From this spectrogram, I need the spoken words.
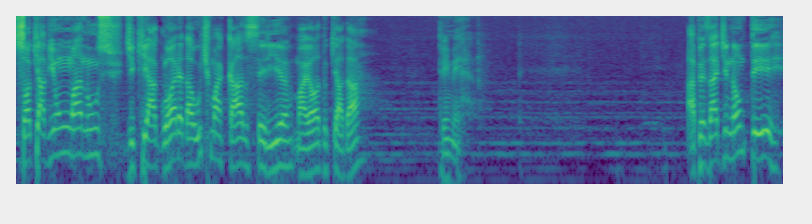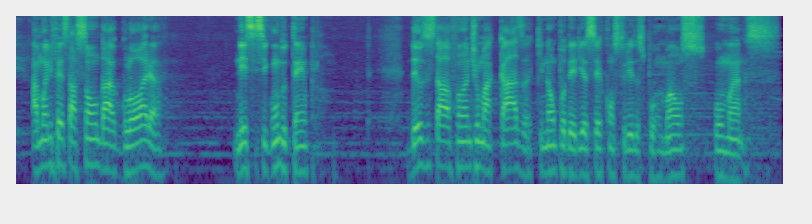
Só que havia um anúncio de que a glória da última casa seria maior do que a da primeira. Apesar de não ter a manifestação da glória nesse segundo templo, Deus estava falando de uma casa que não poderia ser construída por mãos humanas.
